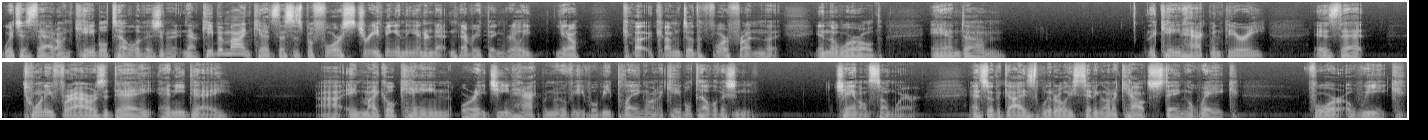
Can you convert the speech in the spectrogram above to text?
which is that on cable television. Now, keep in mind, kids, this is before streaming and the internet and everything really, you know, co- come to the forefront in the in the world. And um, the Caine Hackman theory is that 24 hours a day, any day, uh, a Michael Caine or a Gene Hackman movie will be playing on a cable television channel somewhere. And so the guy's literally sitting on a couch, staying awake for a week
